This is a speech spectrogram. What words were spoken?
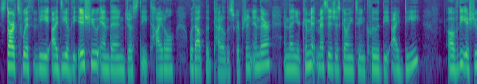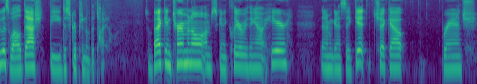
starts with the ID of the issue and then just the title without the title description in there. And then your commit message is going to include the ID of the issue as well, dash the description of the title. So back in terminal, I'm just going to clear everything out here. Then I'm going to say git checkout branch.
